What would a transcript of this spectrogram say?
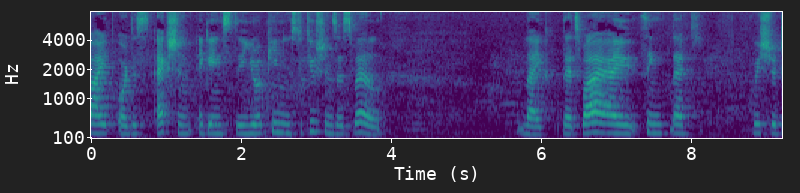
fight or this action against the European institutions as well. Like, that's why I think that we should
